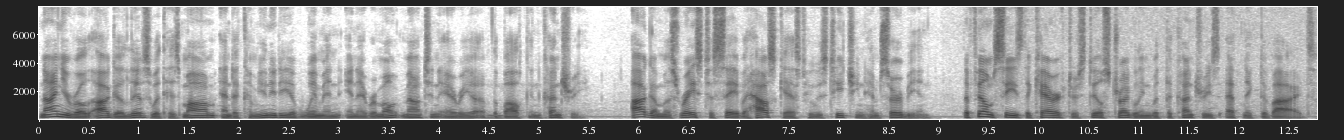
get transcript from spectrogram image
nine year old Aga lives with his mom and a community of women in a remote mountain area of the Balkan country. Aga must race to save a house guest who is teaching him Serbian. The film sees the character still struggling with the country's ethnic divides.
